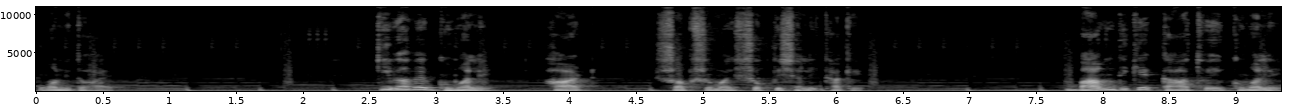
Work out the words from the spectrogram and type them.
প্রমাণিত হয়। কীভাবে ঘুমালে হার্ট সবসময় শক্তিশালী থাকে? বাম দিকে কাত হয়ে ঘুমালে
